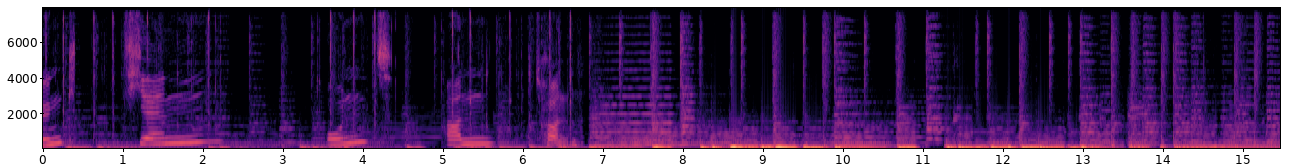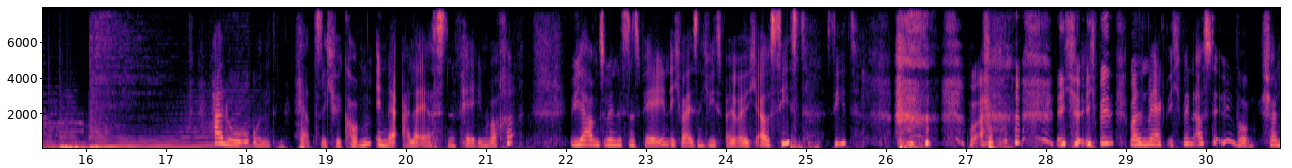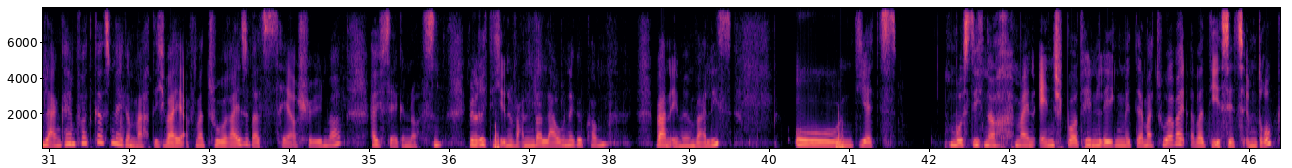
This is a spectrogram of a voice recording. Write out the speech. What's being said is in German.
Pünktchen und Anton. Hallo und herzlich willkommen in der allerersten Ferienwoche. Wir haben zumindest Ferien. Ich weiß nicht, wie es bei euch aussieht. Sieht. ich, ich bin, man merkt, ich bin aus der Übung. Schon lange keinen Podcast mehr gemacht. Ich war ja auf Maturreise, was sehr schön war. Habe ich sehr genossen. Bin richtig in Wanderlaune gekommen. Waren eben im Wallis. Und jetzt musste ich noch meinen Endsport hinlegen mit der Maturarbeit, aber die ist jetzt im Druck.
